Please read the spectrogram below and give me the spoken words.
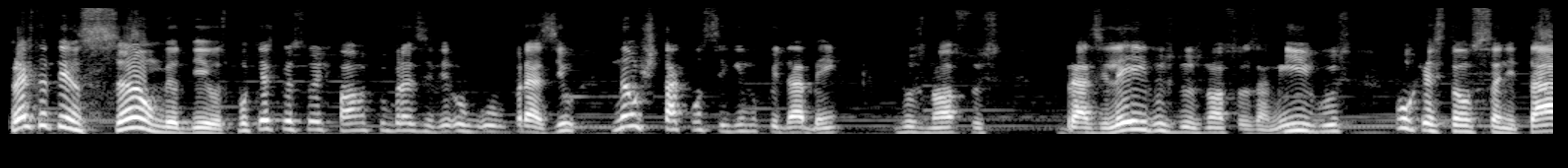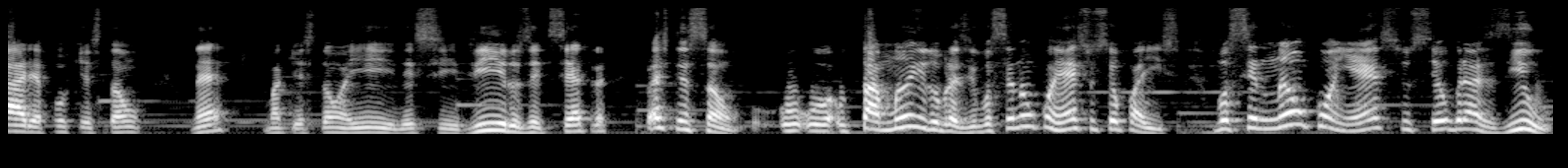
Presta atenção, meu Deus, porque as pessoas falam que o, brasileiro, o Brasil não está conseguindo cuidar bem dos nossos brasileiros, dos nossos amigos, por questão sanitária, por questão né? Uma questão aí desse vírus, etc. Preste atenção, o, o, o tamanho do Brasil. Você não conhece o seu país, você não conhece o seu Brasil.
